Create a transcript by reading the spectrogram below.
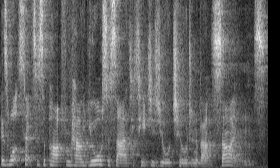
is what sets us apart from how your society teaches your children about science.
